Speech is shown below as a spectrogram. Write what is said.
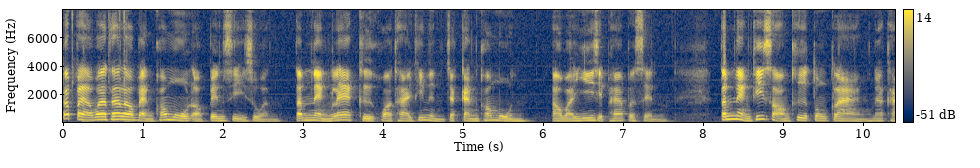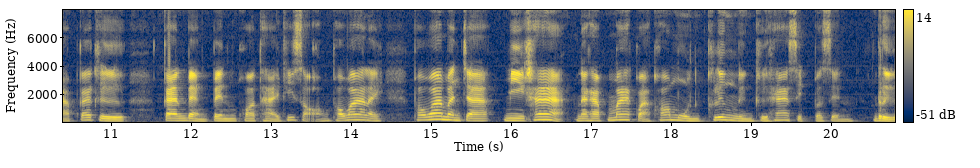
ก็แปลว่าถ้าเราแบ่งข้อมูลออกเป็น 4 ส่วน ตำแหน่งแรกคือควอไทยที่ 1 จะกันข้อมูลเอาไว้ 25%ตำแหน่งที่ 2 คือตรงกลางนะครับ ก็คือการแบ่งเป็นควอไทยที่ 2 เพราะว่าอะไร เพราะว่ามันจะมีค่านะครับมากกว่าข้อมูลครึ่งหนึ่งคือ 50%หรือ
